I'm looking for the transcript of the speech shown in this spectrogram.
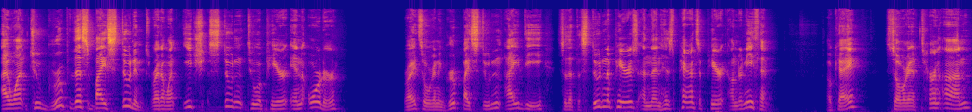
I want to group this by student, right? I want each student to appear in order, right? So we're going to group by student ID so that the student appears and then his parents appear underneath him. Okay, so we're going to turn on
